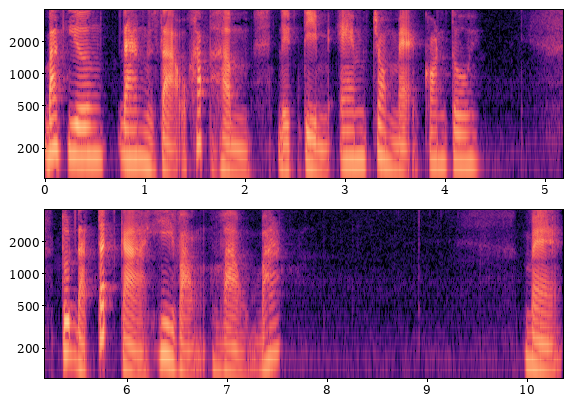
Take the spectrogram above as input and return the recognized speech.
bác Dương đang dạo khắp hầm để tìm em cho mẹ con tôi. Tôi đặt tất cả hy vọng vào bác. Mẹ,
